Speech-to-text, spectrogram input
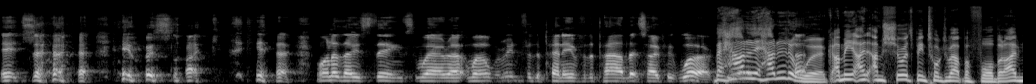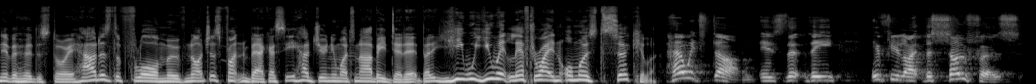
it's uh, it was like you know, one of those things where uh, well we're in for the penny and for the pound. Let's hope it works but how did it, how did it work? I mean I, am sure it's been talked about before but i've never heard the story. How does the floor move not just front and back? I see how junior watanabe did it but he you went left right and almost circular. How it's done is that the if you like, the sofas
